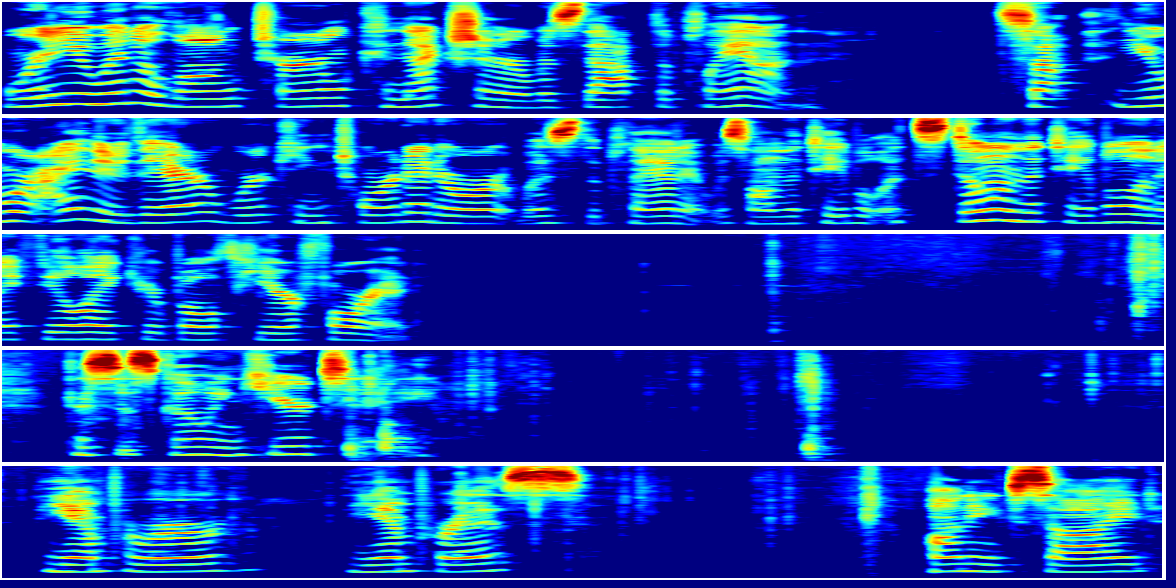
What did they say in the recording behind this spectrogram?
were you in a long-term connection or was that the plan? So you were either there working toward it or it was the plan. It was on the table. It's still on the table and I feel like you're both here for it. This is going here today. The Emperor, the Empress on each side.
